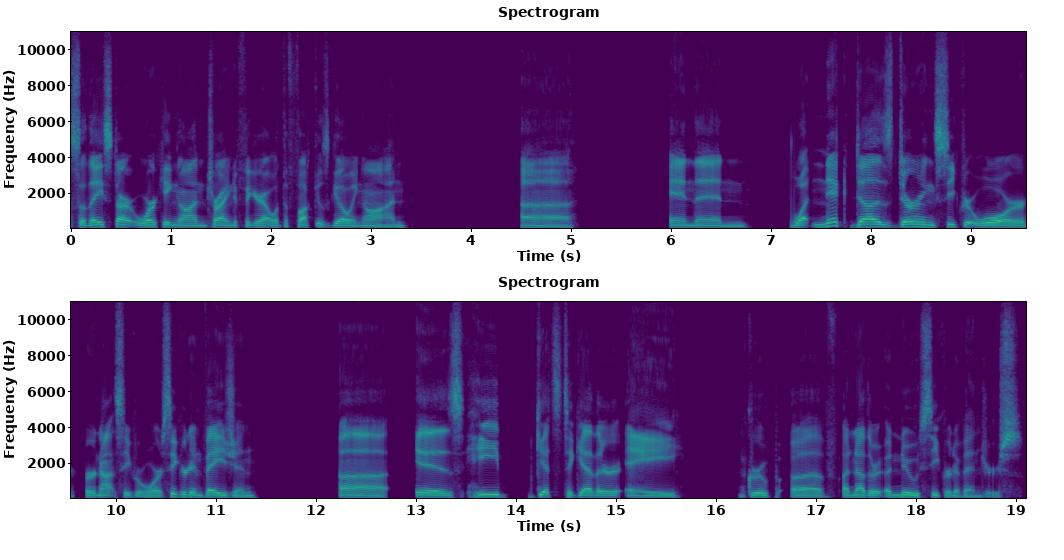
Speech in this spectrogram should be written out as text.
so they start working on trying to figure out what the fuck is going on. Uh and then what Nick does during Secret War or not Secret War, Secret Invasion uh is he gets together a group of another a new Secret Avengers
